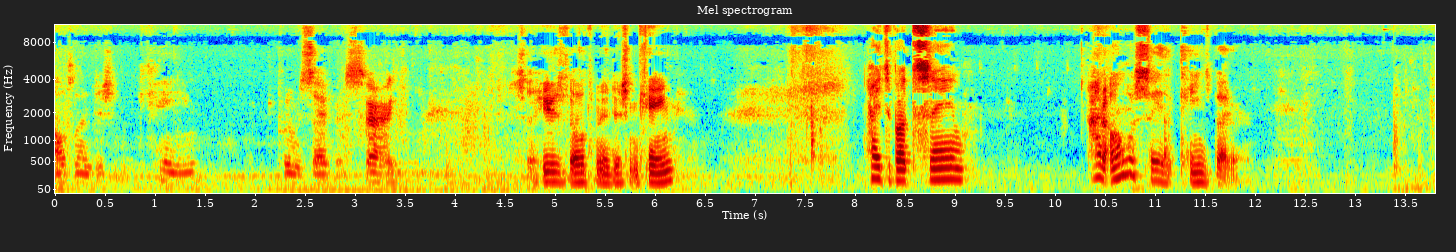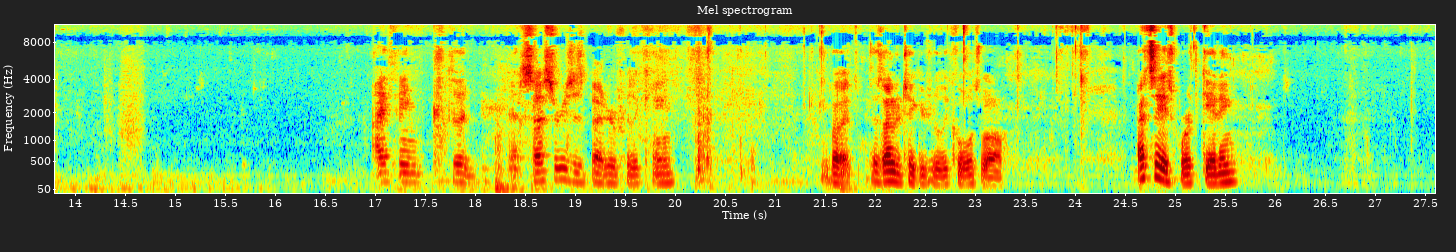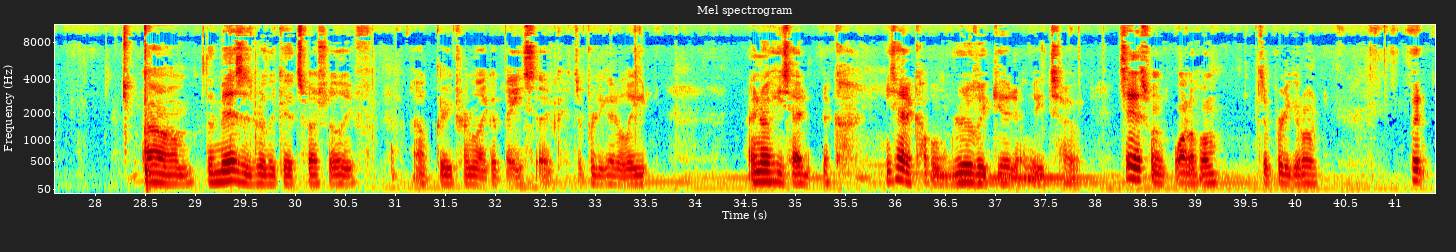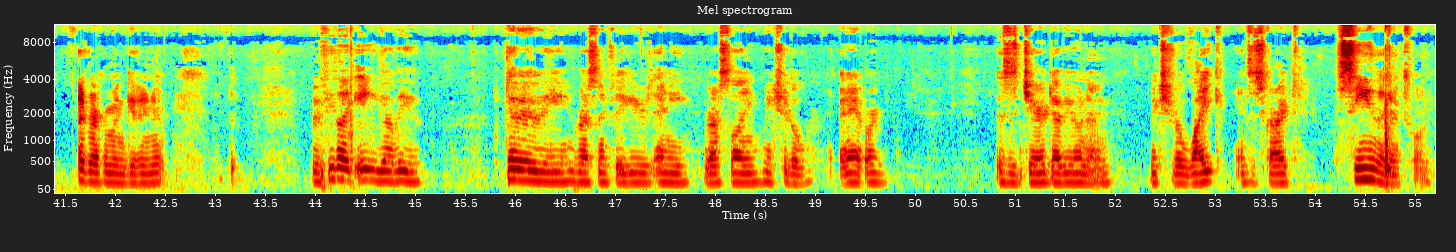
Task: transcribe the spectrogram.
Ultimate Edition King. Put them side by side. So here's the Ultimate Edition King. Height's about the same. I'd almost say the King's better. I think the accessories is better for the king. But this Undertaker is really cool as well. I'd say it's worth getting. Um, the Miz is really good, especially if upgrade from like a basic. It's a pretty good elite. I know he's had a, he's had a couple really good elites. I would say this one's one of them. It's a pretty good one. But I'd recommend getting it. But if you like AEW, WWE wrestling figures, any wrestling, make sure to, eh, or this is Jared W09. Make sure to like and subscribe. See you in the next one.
